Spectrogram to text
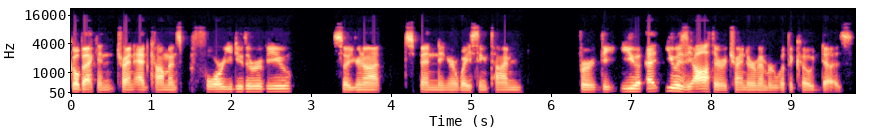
go back and try and add comments before you do the review, so you're not spending or wasting time for the you uh, you as the author trying to remember what the code does.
